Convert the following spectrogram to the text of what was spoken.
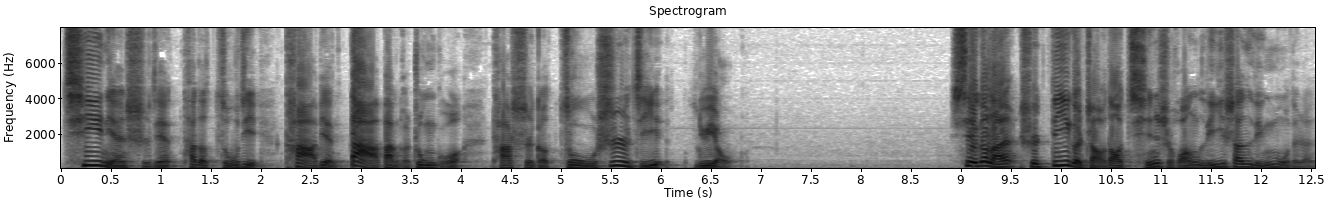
七年时间，他的足迹踏遍大半个中国，他是个祖师级驴友。谢格兰是第一个找到秦始皇骊山陵墓的人，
